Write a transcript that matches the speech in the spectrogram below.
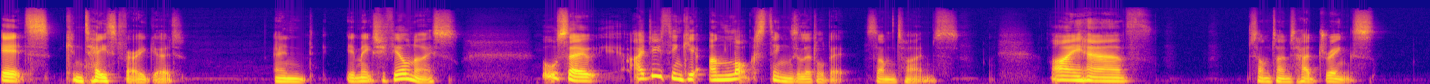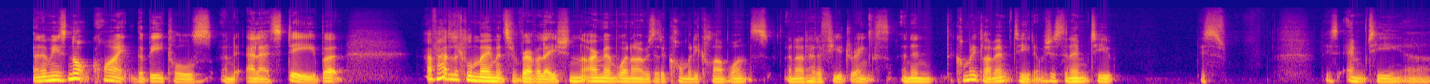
it can taste very good and it makes you feel nice. Also, I do think it unlocks things a little bit sometimes. I have sometimes had drinks, and I mean, it's not quite the Beatles and LSD, but I've had little moments of revelation. I remember when I was at a comedy club once and I'd had a few drinks, and then the comedy club emptied. It was just an empty, this, this empty uh,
